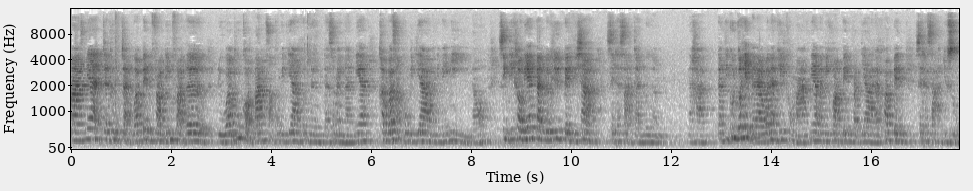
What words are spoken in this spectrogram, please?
มาร์กเนี่ยจะถูกจัดว่าเป็น founding father หรือว่าผู้ก่อตั้งสังคมวิทยาคนหนึ่งแต่สมัยนั้นเนี่ยคำว่าสังคมวิทยามันยังไม่มีเนาะสิ่งที่เขาเรียกกันก็คือเป็นวิชาเศรษฐศาสตร์การเมือง นะคะดังที่คุณก็เห็นไปแล้วว่าแนวคิดของมาร์กเนี่ยมันมีความเป็นปรัชญาและความเป็นเศรษฐศาสตร์อยู่สูง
